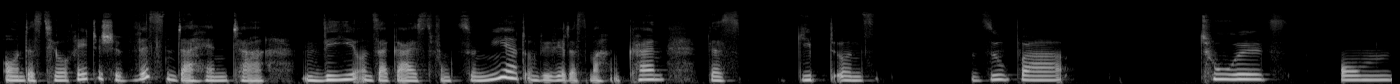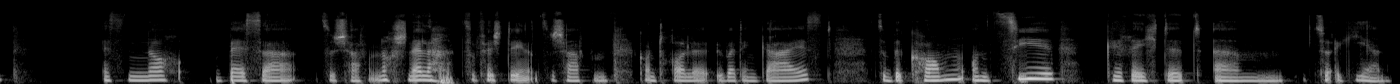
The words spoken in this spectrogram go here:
Und das theoretische Wissen dahinter, wie unser Geist funktioniert und wie wir das machen können, das gibt uns super Tools, um es noch besser zu schaffen, noch schneller zu verstehen und zu schaffen, Kontrolle über den Geist zu bekommen und zielgerichtet ähm, zu agieren.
